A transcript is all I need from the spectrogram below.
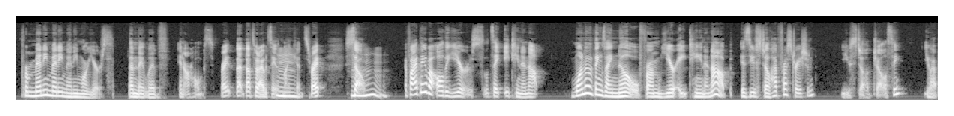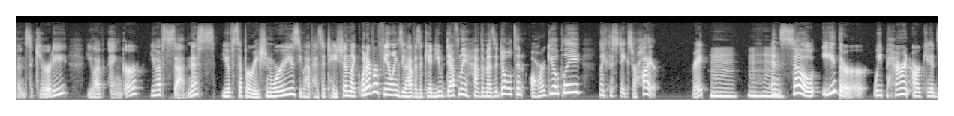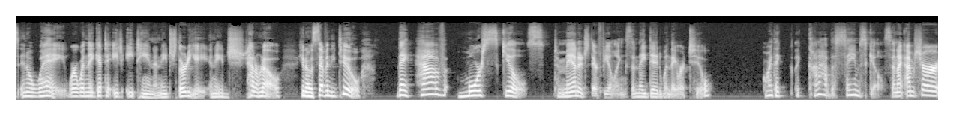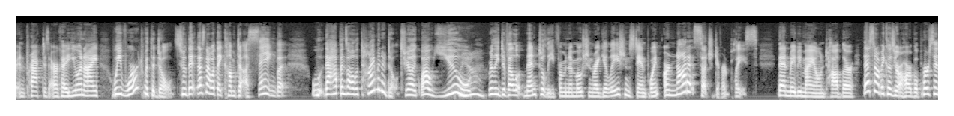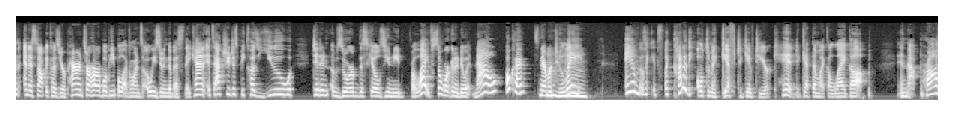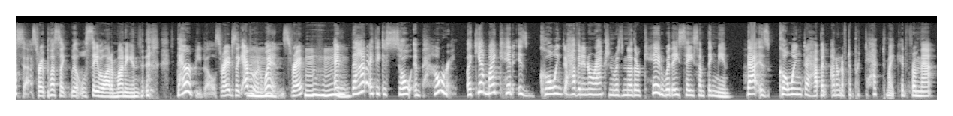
for many, many, many more years than they live in our homes, right? That, that's what I would say with my Mm. kids, right? So, Mhm. If I think about all the years, let's say 18 and up, one of the things I know from year 18 and up is you still have frustration, you still have jealousy, you have insecurity, you have anger, you have sadness, you have separation worries, you have hesitation, like whatever feelings you have as a kid, you definitely have them as adults. And arguably, like the stakes are higher, right? Mm, mhm. And so either we parent our kids in a way where when they get to age 18 and age 38 and age, I don't know, you know, 72, they have more skills to manage their feelings than they did when they were two. Or they like kind of have the same skills. And I, I'm sure in practice, Erica, you and I, we've worked with adults who they, that's not what they come to us saying, but that happens all the time in adults. You're like, wow, you Yeah. really developmentally from an emotion regulation standpoint are not at such a different place than maybe my own toddler. That's not because you're a horrible person and it's not because your parents are horrible people. Everyone's always doing the best they can. It's actually just because you didn't absorb the skills you need for life. So we're going to do it now. Okay. It's never too late. Mhm. And like it's like kind of the ultimate gift to give to your kid to get them like a leg up in that process, right? Plus, like we'll, we'll save a lot of money in therapy bills, right? It's like everyone Mm. wins, right? Mhm. And that I think is so empowering. Like, yeah, my kid is going to have an interaction with another kid where they say something mean. That is going to happen. I don't have to protect my kid from that.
